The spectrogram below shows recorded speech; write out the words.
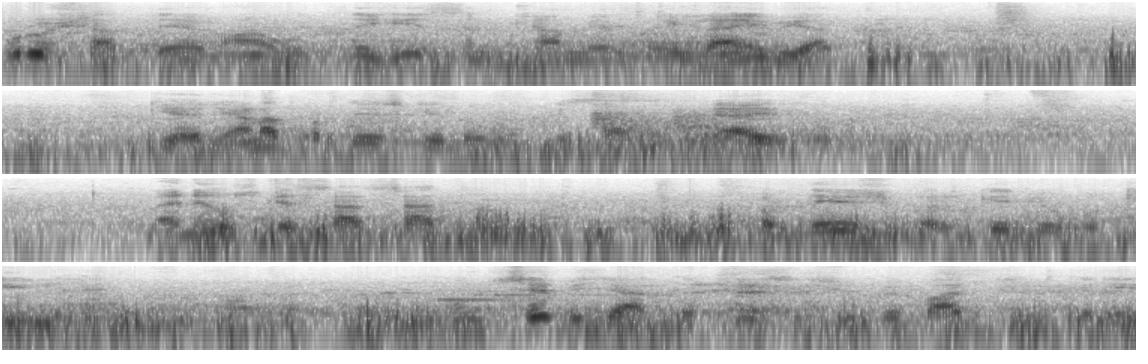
पुरुष आते हैं, वहाँ उतनी ही संख्या में महिलाएँ भी आती हैं कि हरियाणा प्रदेश के लोगों के साथ न्याय हो। मैंने उसके साथ साथ प्रदेश भर के जो वकील हैं, उनसे भी जाकर के इस इशू पर बातचीत करी।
